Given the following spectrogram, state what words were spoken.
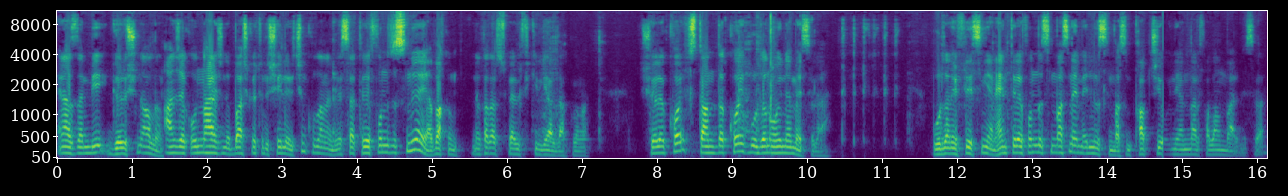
En azından bir görüşünü alın. Ancak onun haricinde başka türlü şeyler için kullanılır. Mesela telefonunuz ısınıyor ya bakın ne kadar süper bir fikir geldi aklıma. Şöyle koy, standda koy, buradan oyna mesela. Buradan üflesin yani. Hem telefonun ısınmasın hem elin ısınmasın. PUBG oynayanlar falan var mesela.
